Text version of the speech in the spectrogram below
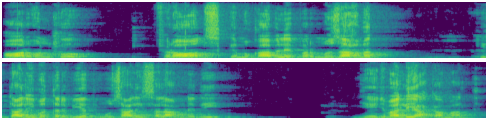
اور ان کو فرعونس کے مقابلے پر مزاحمت کی تعلیم و تربیت موسا علیہ السلام نے دی، یہ اجمالی احکامات تھے۔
